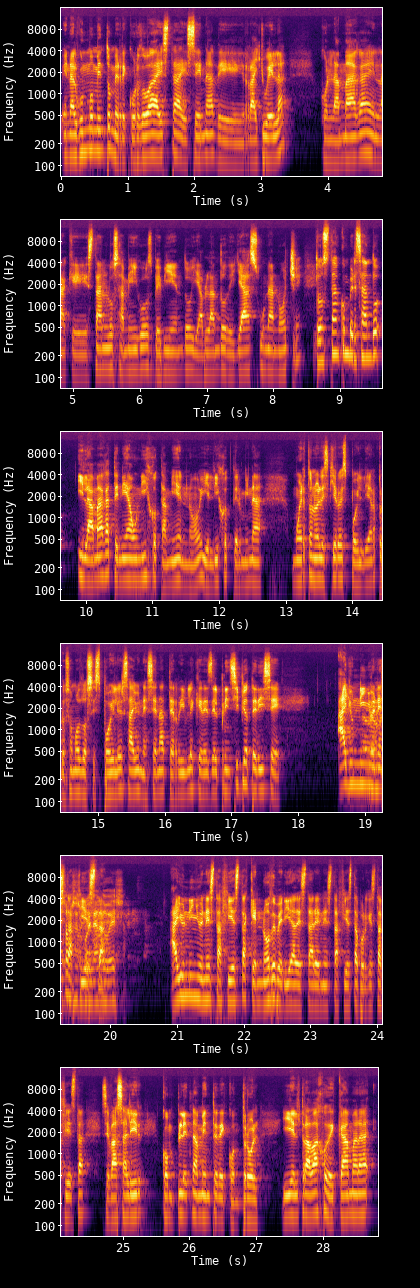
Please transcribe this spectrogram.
En algún momento me recordó a esta escena de Rayuela con la maga en la que están los amigos bebiendo y hablando de jazz una noche. Entonces están conversando y la maga tenía un hijo también, ¿no? Y el hijo termina muerto, no les quiero spoilear, pero somos los spoilers. Hay una escena terrible que desde el principio te dice, hay un niño en esta fiesta. Hay un niño en esta fiesta que no debería de estar en esta fiesta porque esta fiesta se va a salir completamente de control. Y el trabajo de cámara,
